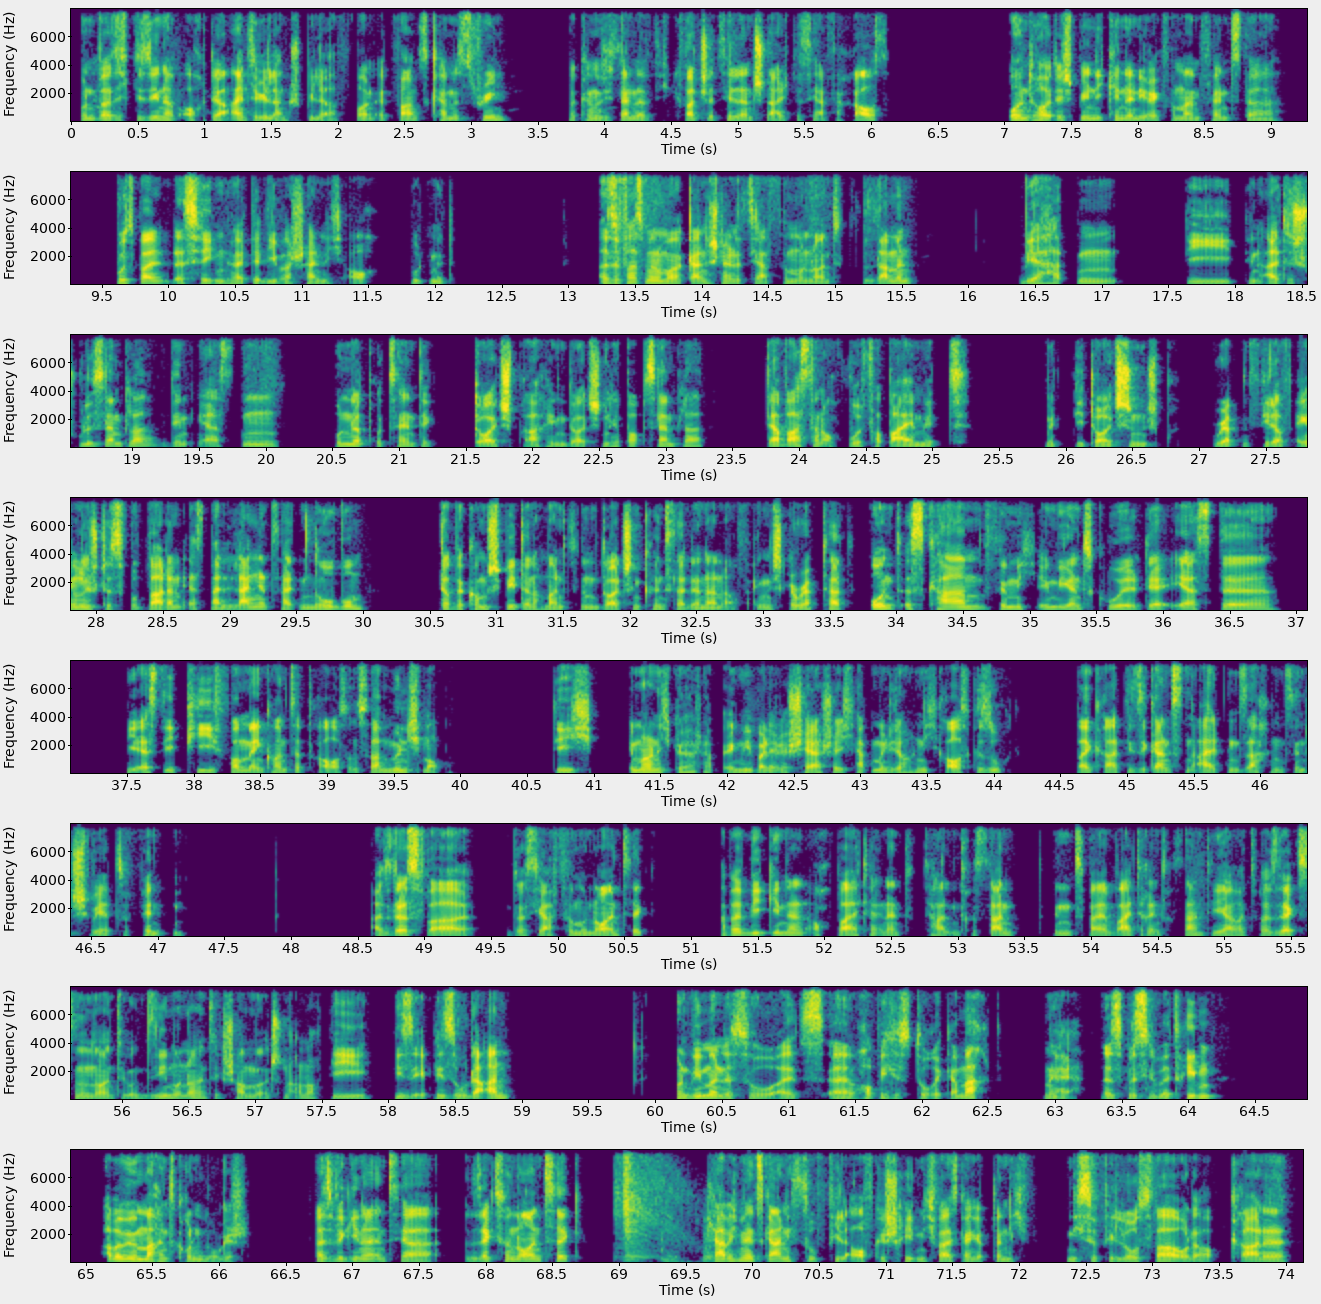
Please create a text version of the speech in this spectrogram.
Und was ich gesehen habe, auch der einzige Langspieler von Advanced Chemistry. Man kann natürlich sein, dass ich Quatsch erzähle, dann schneide ich das hier einfach raus. Und heute spielen die Kinder direkt vor meinem Fenster Fußball, deswegen hört ihr die wahrscheinlich auch gut mit. Also fassen wir nochmal ganz schnell das Jahr 95 zusammen. Wir hatten die, den alte Schule-Sampler, den ersten hundertprozentig deutschsprachigen deutschen Hip-Hop-Sampler. Da war es dann auch wohl vorbei mit, mit die deutschen rappen viel auf Englisch. Das war dann erstmal lange Zeit ein Novum. Ich glaube, wir kommen später nochmal zu einem deutschen Künstler, der dann auf Englisch gerappt hat. Und es kam für mich irgendwie ganz cool der erste, die erste EP vom Main Concept raus, und zwar Münchmob, die ich immer noch nicht gehört habe, irgendwie bei der Recherche. Ich habe mir die noch nicht rausgesucht, weil gerade diese ganzen alten Sachen sind schwer zu finden. Also das war das Jahr 95. Aber wir gehen dann auch weiter in ein total interessant, in zwei weitere interessante Jahre, zwar 96 und 97, schauen wir uns schon auch noch die, diese Episode an. Und wie man das so als äh, Hobbyhistoriker macht, naja, das ist ein bisschen übertrieben, aber wir machen es chronologisch. Also wir gehen dann ins Jahr 96. Da habe ich mir jetzt gar nicht so viel aufgeschrieben. Ich weiß gar nicht, ob da nicht, nicht so viel los war oder ob gerade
